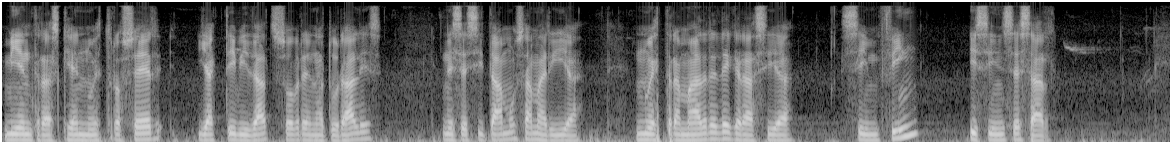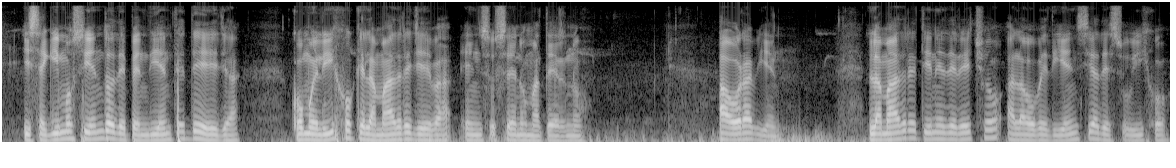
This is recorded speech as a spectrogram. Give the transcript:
mientras que en nuestro ser y actividad sobrenaturales necesitamos a María, nuestra Madre de Gracia, sin fin y sin cesar. Y seguimos siendo dependientes de ella como el hijo que la madre lleva en su seno materno. Ahora bien, la madre tiene derecho a la obediencia de su hijo.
